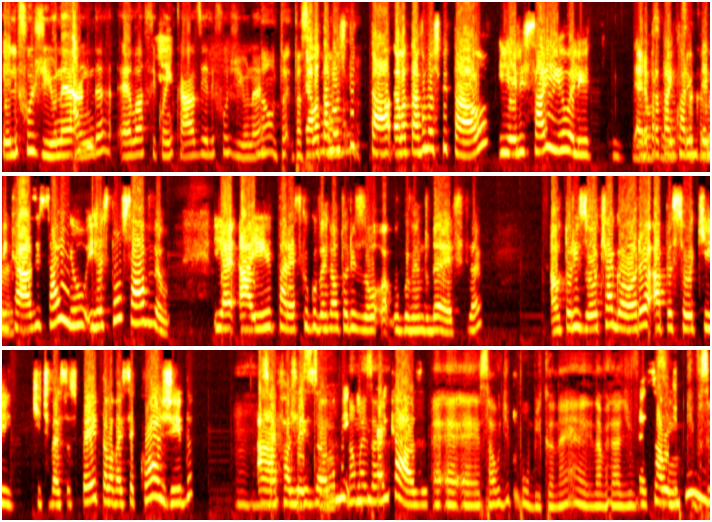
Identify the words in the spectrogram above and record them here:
Ele fugiu, né? Ainda ela ficou em casa e ele fugiu, né? Não, tá, tá Ela tá no hospital, ela tava no hospital e ele saiu, ele era pra Nossa, estar em muita quarentena em sacanagem. casa e saiu, irresponsável. E aí parece que o governo autorizou, o governo do DF, né? Autorizou que agora a pessoa que, que tiver suspeita, ela vai ser coagida Uhum. a fazer Certíssimo. exame Não, e mas ficar é- em casa. É, é- é saúde pública, né? Na verdade, É saúde que se pública.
